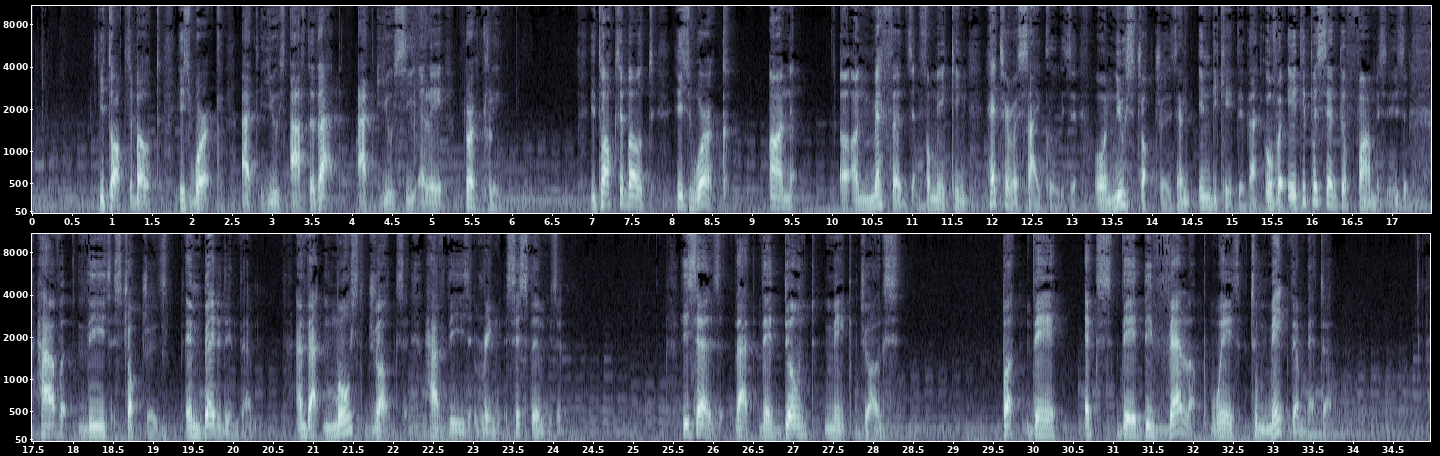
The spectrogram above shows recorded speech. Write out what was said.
He talks about his work at U- after that at UCLA Berkeley. He talks about his work on uh, on methods for making heterocycles or new structures and indicated that over 80% of pharmacies have these structures embedded in them and that most drugs have these ring systems. He says that they don't make drugs, but they, ex- they develop ways to make them better.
